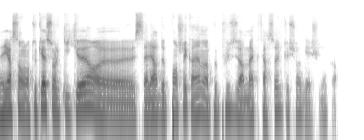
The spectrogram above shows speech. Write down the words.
D'ailleurs, en tout cas, sur le kicker, euh, ça a l'air de pencher quand même un peu plus vers McPherson que sur Gay, je suis d'accord.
